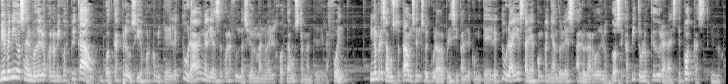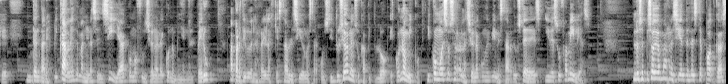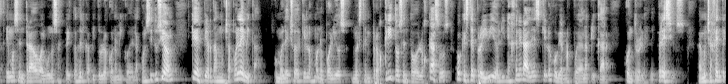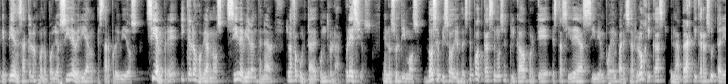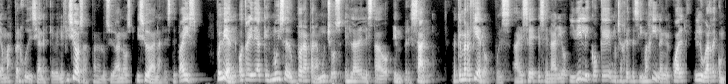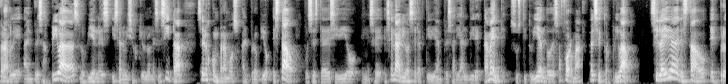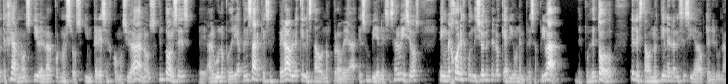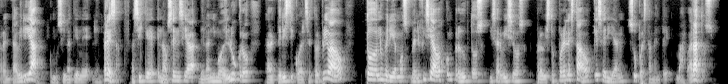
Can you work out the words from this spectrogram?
Bienvenidos a El Modelo Económico Explicado, un podcast producido por Comité de Lectura en alianza con la Fundación Manuel J. Bustamante de la Fuente. Mi nombre es Augusto Townsend, soy curador principal de Comité de Lectura y estaré acompañándoles a lo largo de los 12 capítulos que durará este podcast, en los que intentaré explicarles de manera sencilla cómo funciona la economía en el Perú, a partir de las reglas que ha establecido nuestra Constitución en su capítulo económico, y cómo eso se relaciona con el bienestar de ustedes y de sus familias. En los episodios más recientes de este podcast hemos centrado algunos aspectos del capítulo económico de la Constitución que despiertan mucha polémica, como el hecho de que los monopolios no estén proscritos en todos los casos o que esté prohibido en líneas generales que los gobiernos puedan aplicar controles de precios. Hay mucha gente que piensa que los monopolios sí deberían estar prohibidos siempre y que los gobiernos sí debieran tener la facultad de controlar precios. En los últimos dos episodios de este podcast hemos explicado por qué estas ideas, si bien pueden parecer lógicas, en la práctica resultarían más perjudiciales que beneficiosas para los ciudadanos y ciudadanas de este país. Pues bien, otra idea que es muy seductora para muchos es la del Estado empresario. ¿A qué me refiero? Pues a ese escenario idílico que mucha gente se imagina, en el cual, en lugar de comprarle a empresas privadas los bienes y servicios que uno necesita, se los compramos al propio Estado, pues este ha decidido en ese escenario hacer actividad empresarial directamente, sustituyendo de esa forma al sector privado. Si la idea del Estado es protegernos y velar por nuestros intereses como ciudadanos, entonces eh, alguno podría pensar que es esperable que el Estado nos provea esos bienes y servicios en mejores condiciones de lo que haría una empresa privada. Después de todo, el Estado no tiene la necesidad de obtener una rentabilidad, como si la tiene la empresa. Así que, en ausencia del ánimo de lucro característico del sector privado, todos nos veríamos beneficiados con productos y servicios provistos por el Estado que serían supuestamente más baratos.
